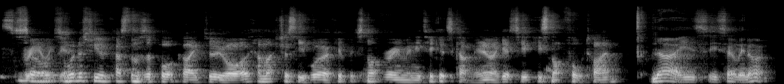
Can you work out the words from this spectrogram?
so, so what does your customer support guy do, or how much does he work if it's not very many tickets coming in? I guess he's not full time. No, he's he's certainly not.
